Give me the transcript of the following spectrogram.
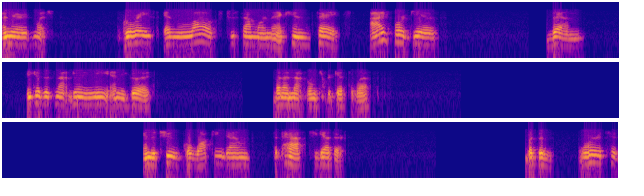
And there is much grace and love to someone that can say, I forgive them because it's not doing me any good, but I'm not going to forget the lesson. And the two go walking down the path together. But the words have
